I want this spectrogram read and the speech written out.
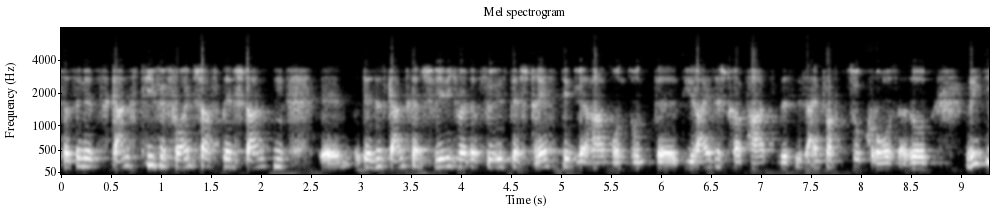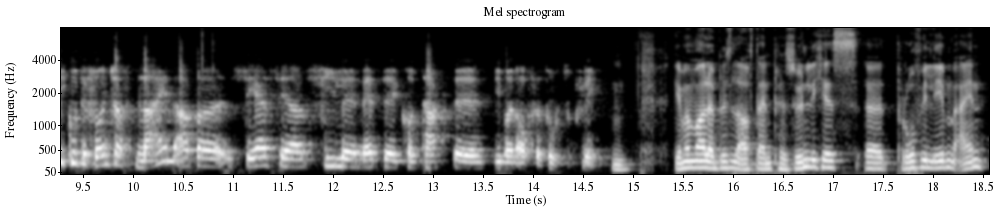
da sind jetzt ganz tiefe Freundschaften entstanden. Äh, das ist ganz, ganz schwierig, weil dafür ist der Stress, den wir haben und, und äh, die Reisestrapazen, das ist einfach zu groß. Also richtig gute Freundschaften, nein, aber sehr, sehr viele nette Kontakte, die man auch versucht zu pflegen. Hm. Gehen wir mal ein bisschen auf dein persönliches äh, Profileben ein.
